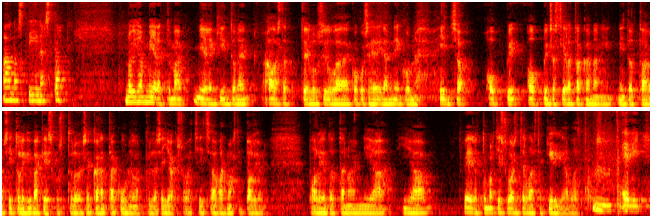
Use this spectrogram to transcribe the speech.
Anna-Stiinasta? No ihan mielettömän mielenkiintoinen haastattelu sillä koko se heidän niin kuin Hintsa oppi, oppinsa siellä takana, niin, niin tota, siitä oli hyvä keskustelu ja se kannattaa kuunnella kyllä se jakso, että siitä saa varmasti paljon, paljon tota noin, ja, ja ehdottomasti suositellaan sitä kirjaa luettavaksi. Mm, eli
